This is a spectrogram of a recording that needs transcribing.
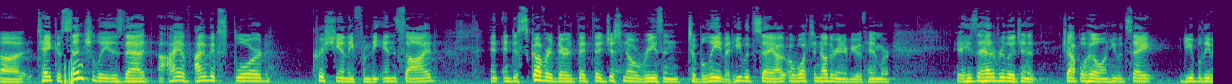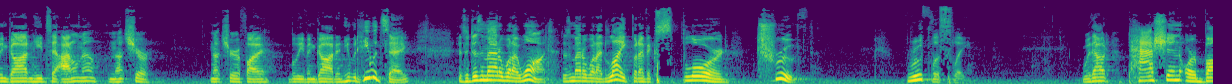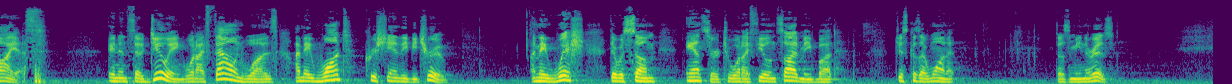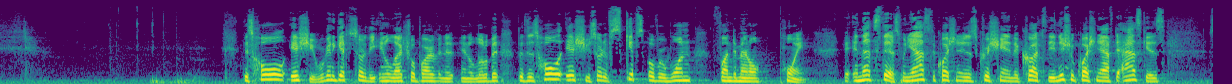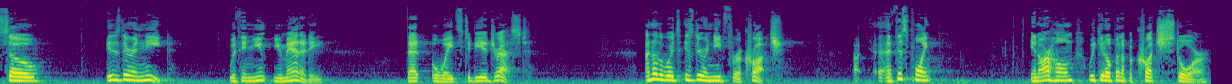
uh, take essentially is that I have, I've explored Christianity from the inside. And, and, discovered there that there's just no reason to believe it. He would say, I, I, watched another interview with him where he's the head of religion at Chapel Hill, and he would say, Do you believe in God? And he'd say, I don't know. I'm not sure. I'm not sure if I believe in God. And he would, he would say, is it doesn't matter what I want, it doesn't matter what I'd like, but I've explored truth ruthlessly, without passion or bias. And in so doing, what I found was I may want Christianity to be true. I may wish there was some answer to what I feel inside me, but just because I want it doesn't mean there is. this whole issue, we're going to get to sort of the intellectual part of it in a, in a little bit, but this whole issue sort of skips over one fundamental point. And that's this. When you ask the question, is Christianity the crutch? The initial question you have to ask is so, is there a need within humanity that awaits to be addressed? In other words, is there a need for a crutch? Uh, at this point, in our home, we could open up a crutch store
